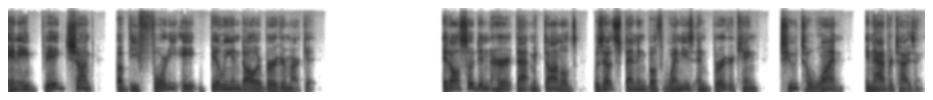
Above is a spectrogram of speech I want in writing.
and a big chunk of the $48 billion burger market. It also didn't hurt that McDonald's was outspending both Wendy's and Burger King two to one in advertising.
